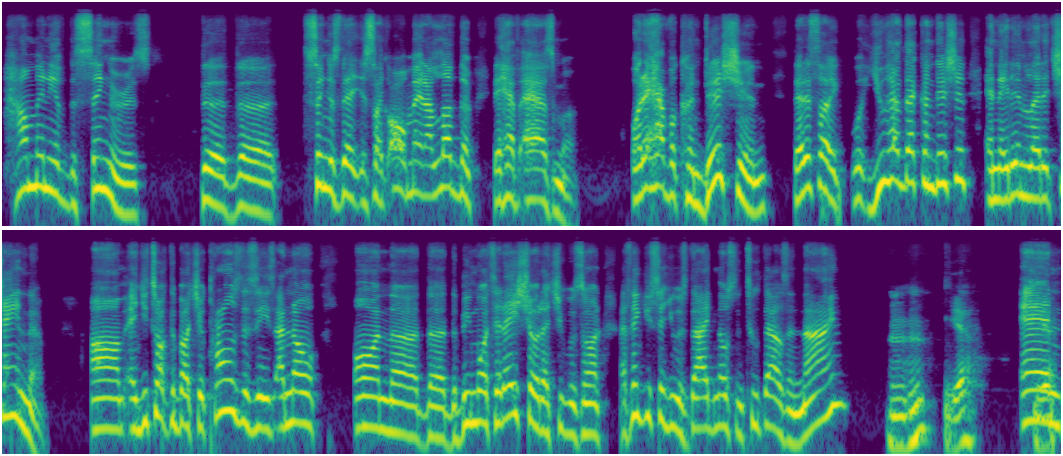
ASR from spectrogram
how many of the singers, the the singers that it's like, oh man, I love them. They have asthma, or they have a condition that it's like, well, you have that condition, and they didn't let it chain them. Um, and you talked about your Crohn's disease. I know on the the the Be More Today show that you was on. I think you said you was diagnosed in 2009. Mm-hmm. Yeah. And yeah.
